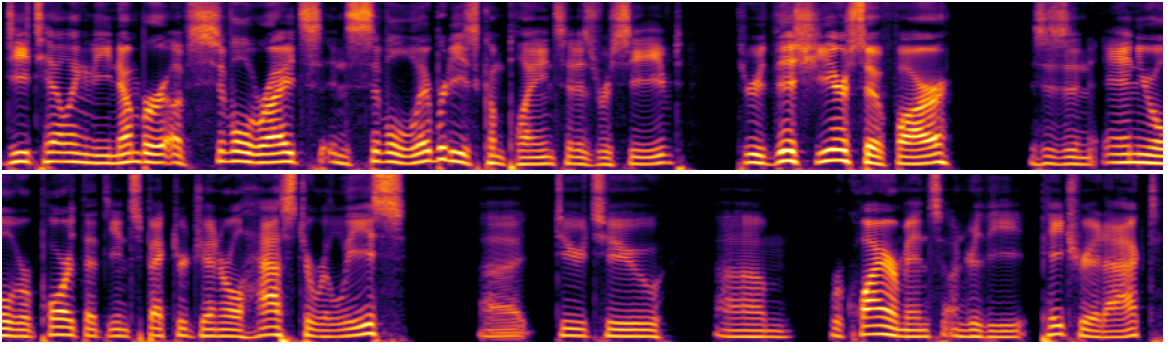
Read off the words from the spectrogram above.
detailing the number of civil rights and civil liberties complaints it has received through this year so far. This is an annual report that the Inspector General has to release uh, due to um, requirements under the Patriot Act.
